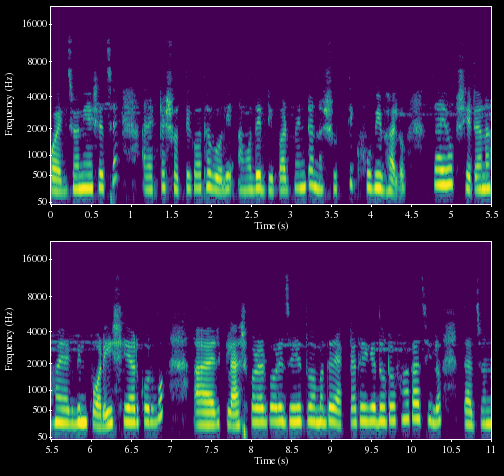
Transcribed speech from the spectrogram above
কয়েকজনই এসেছে। আর একটা সত্যি কথা বলি, আমাদের ডিপার্টমেন্টটা না সত্যি খুবই ভালো। যাই হোক, সেটা না হয় একদিন পরেই শেয়ার করব। আর ক্লাস করার পরে যেহেতু আমাদের একটা থেকে দুটো ফাঁকা ছিল, তার জন্য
